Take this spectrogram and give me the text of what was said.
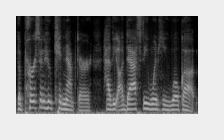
the person who kidnapped her had the audacity when he woke up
